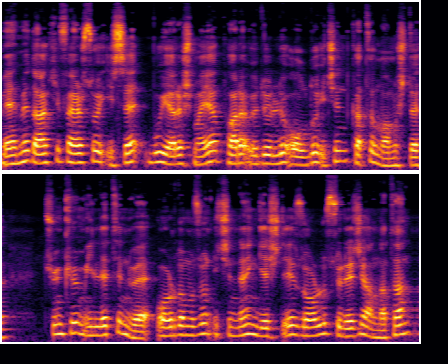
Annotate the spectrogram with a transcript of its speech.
Mehmet Akif Ersoy ise bu yarışmaya para ödüllü olduğu için katılmamıştı. Çünkü milletin ve ordumuzun içinden geçtiği zorlu süreci anlatan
